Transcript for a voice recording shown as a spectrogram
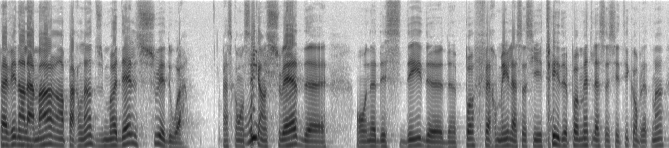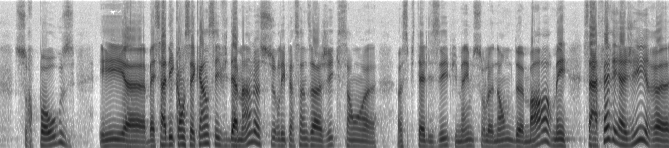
pavé dans la mare en parlant du modèle suédois. Parce qu'on sait qu'en Suède, on a décidé de ne pas fermer la société, de ne pas mettre la société complètement sur pause. Et euh, ben, ça a des conséquences, évidemment, sur les personnes âgées qui sont euh, hospitalisées, puis même sur le nombre de morts. Mais ça a fait réagir euh,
